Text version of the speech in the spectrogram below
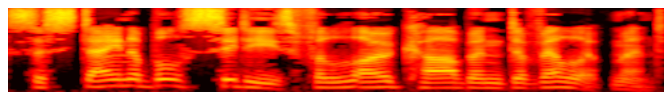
Sustainable Cities for Low Carbon Development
